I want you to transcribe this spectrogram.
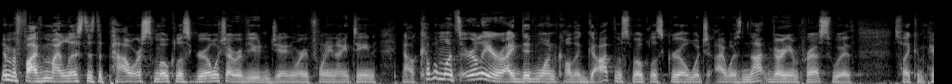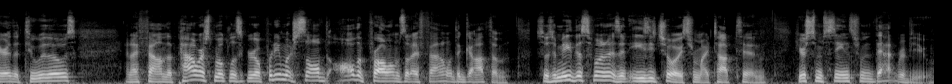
Number five on my list is the Power Smokeless Grill, which I reviewed in January of 2019. Now, a couple months earlier, I did one called the Gotham Smokeless Grill, which I was not very impressed with. So I compared the two of those and I found the Power Smokeless Grill pretty much solved all the problems that I found with the Gotham. So to me, this one is an easy choice for my top 10. Here's some scenes from that review.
